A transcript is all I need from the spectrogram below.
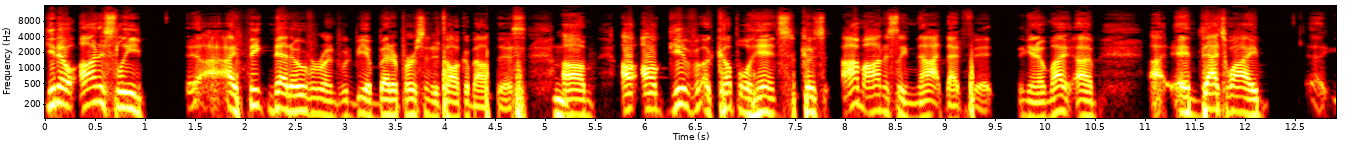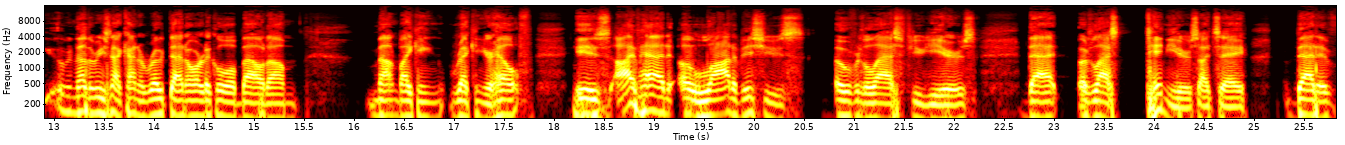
you know, honestly, I think Ned Overend would be a better person to talk about this. Mm-hmm. Um, I'll, I'll, give a couple hints because I'm honestly not that fit. You know, my uh, uh, and that's why uh, another reason I kind of wrote that article about um, mountain biking wrecking your health mm-hmm. is I've had a lot of issues over the last few years that, or the last ten years, I'd say, that have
